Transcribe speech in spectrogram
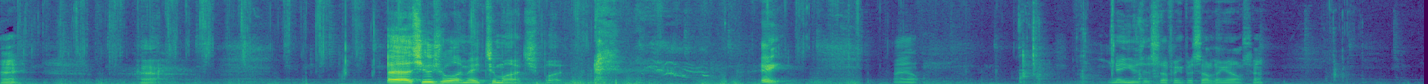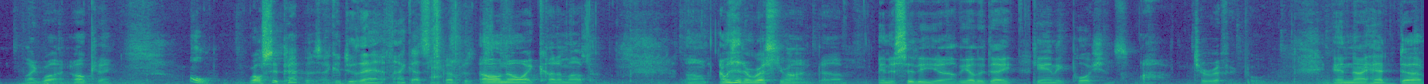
right? Uh, as usual, I made too much, but hey, well, may use the stuffing for something else, huh? Like what? Okay. Oh, Roasted peppers, I could do that. I got some peppers. Oh no, I cut them up. Um, I was in a restaurant uh, in the city uh, the other day. Organic portions, oh, terrific food. And I had uh,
